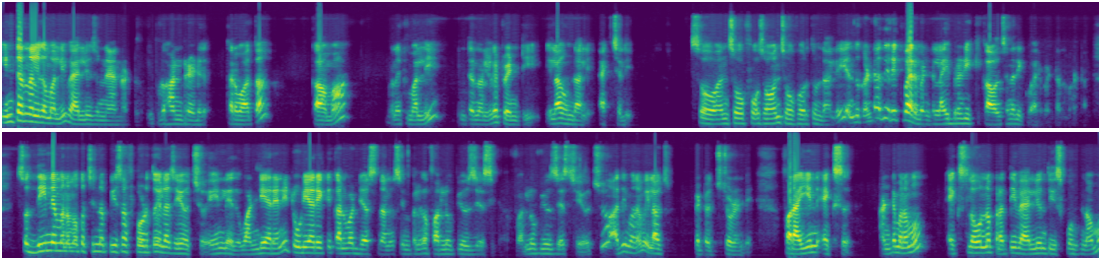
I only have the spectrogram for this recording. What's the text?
ఇంటర్నల్గా మళ్ళీ వాల్యూస్ ఉన్నాయి అన్నట్టు. ఇప్పుడు హండ్రెడ్ తర్వాత కామా మనకి మళ్ళీ ఇంటర్నల్గా ట్వంటీ ఇలా ఉండాలి యాక్చువల్లీ సో అండ్ సో ఫో సో అండ్ సో ఫోర్త్ ఉండాలి. ఎందుకంటే అది రిక్వైర్మెంట్ లైబ్రరీకి కావాల్సిన రిక్వైర్మెంట్ అనమాట సో దీన్నే మనం ఒక చిన్న పీస్ ఆఫ్ కోడ్తో ఇలా చేయొచ్చు. ఏం లేదు. వన్ డిఆర్ఏని టూ డిఆర్ఏకి కన్వర్ట్ చేస్తున్నాను. సింపుల్గా ఫర్ లూప్ యూజ్ చేసి ఫర్ లూప్ యూజ్ చేసి చేయొచ్చు. అది మనం ఇలా పెట్టవచ్చు చూడండి. ఫర్ ఐ ఇన్ ఎక్స్ అంటే మనము ఎక్స్లో ఉన్న ప్రతి వాల్యూని తీసుకుంటున్నాము.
